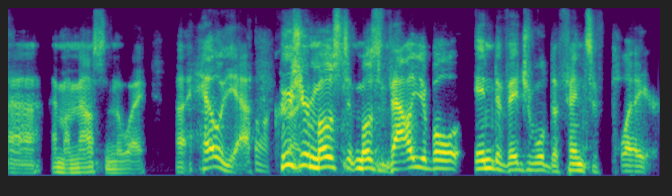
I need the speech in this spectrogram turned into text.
Uh, I have my mouse in the way. Uh, hell yeah. Oh, Who's your most most valuable individual defensive player?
